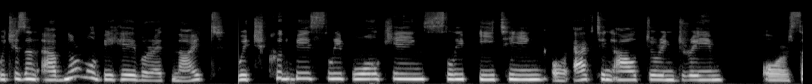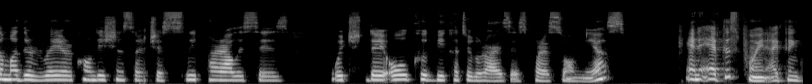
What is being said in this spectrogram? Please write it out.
which is an abnormal behavior at night, which could be sleepwalking, sleep eating, or acting out during dream, or some other rare conditions such as sleep paralysis, which they all could be categorized as parasomnias. And at this point, I think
